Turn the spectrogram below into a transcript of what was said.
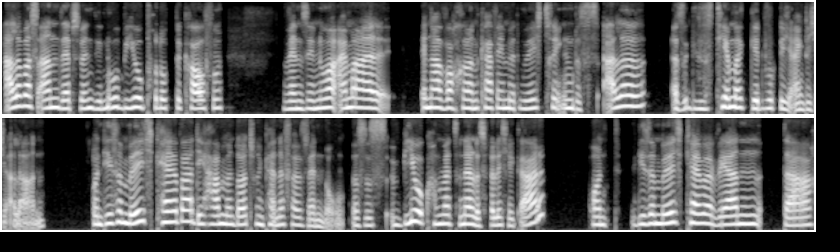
alle was an, selbst wenn sie nur Bioprodukte kaufen, wenn sie nur einmal in der Woche einen Kaffee mit Milch trinken, das ist alle, also dieses Thema geht wirklich eigentlich alle an. Und diese Milchkälber, die haben in Deutschland keine Verwendung. Das ist biokonventionell, ist völlig egal. Und diese Milchkälber werden da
